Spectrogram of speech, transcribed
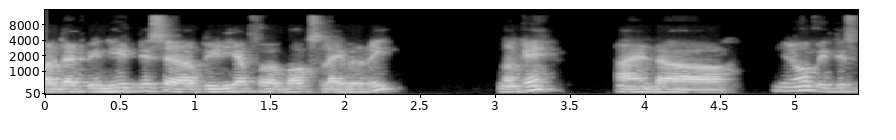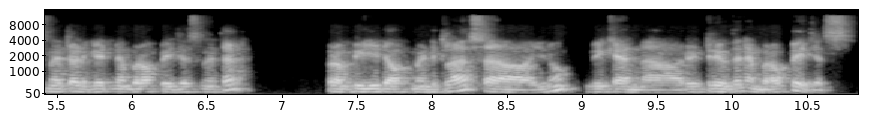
For that, we need this uh, PDF uh, box library. Okay, and uh, you know with this method get number of pages method from PD document class, you know, we can retrieve the number of pages.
